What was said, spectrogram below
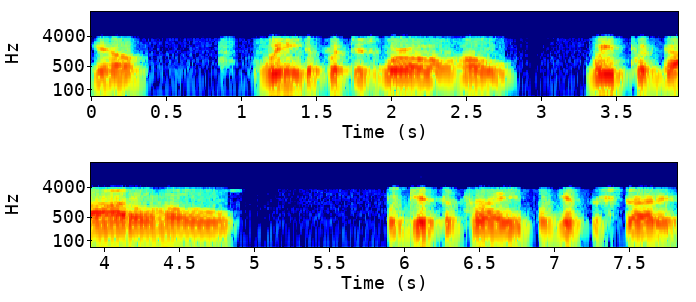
You know, we need to put this world on hold. We put God on hold, forget to pray, forget to study.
